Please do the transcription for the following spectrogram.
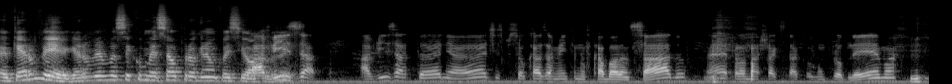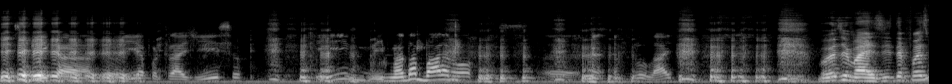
eu quero ver, eu quero ver você começar o programa com esse óculos. aí. Avisa, a Tânia antes pro seu casamento não ficar balançado, né, para ela não achar que você tá com algum problema. Explica a teoria por trás disso e, e manda bala no óculos é, blue light. Bom demais. E depois,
